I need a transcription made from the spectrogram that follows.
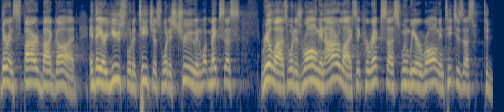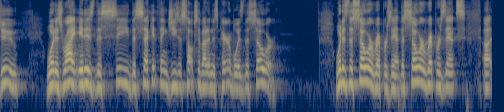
They're inspired by God and they are useful to teach us what is true and what makes us realize what is wrong in our lives. It corrects us when we are wrong and teaches us to do what is right. It is the seed. The second thing Jesus talks about in this parable is the sower. What does the sower represent? The sower represents uh,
